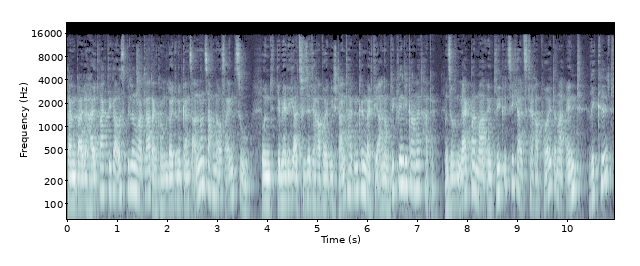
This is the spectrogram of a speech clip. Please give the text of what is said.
Dann bei der Heilpraktikerausbildung war klar, dann kommen Leute mit ganz anderen Sachen auf einen zu. Und dem hätte ich als Physiotherapeut nicht standhalten können, weil ich die anderen Blickwinkel gar nicht hatte. Und so merkt man, man entwickelt sich als Therapeut, man entwickelt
